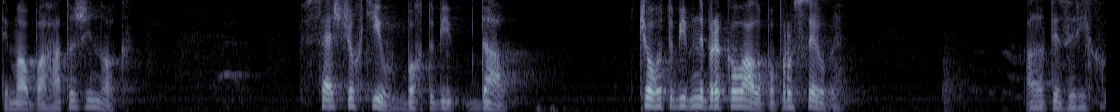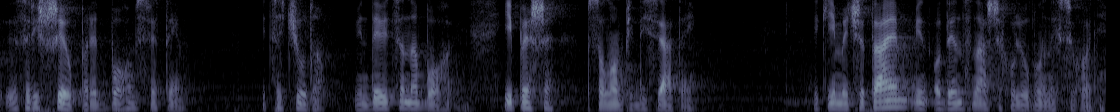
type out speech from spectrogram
Ти мав багато жінок. Все, що хотів, Бог тобі дав. Чого тобі б не бракувало, попросив би. Але ти зрішив перед Богом святим. І це чудо. Він дивиться на Бога і пише Псалом 50, який ми читаємо, він один з наших улюблених сьогодні.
